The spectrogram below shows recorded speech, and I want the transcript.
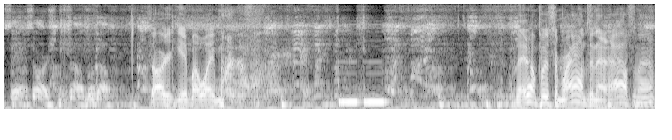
Sam, Sarge, move out, move out. Sergeant, get in my way. they don't put some rounds in that house now.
